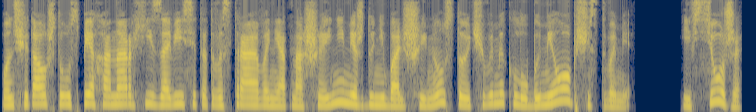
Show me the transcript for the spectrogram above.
он считал, что успех анархии зависит от выстраивания отношений между небольшими устойчивыми клубами обществами. И все же,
